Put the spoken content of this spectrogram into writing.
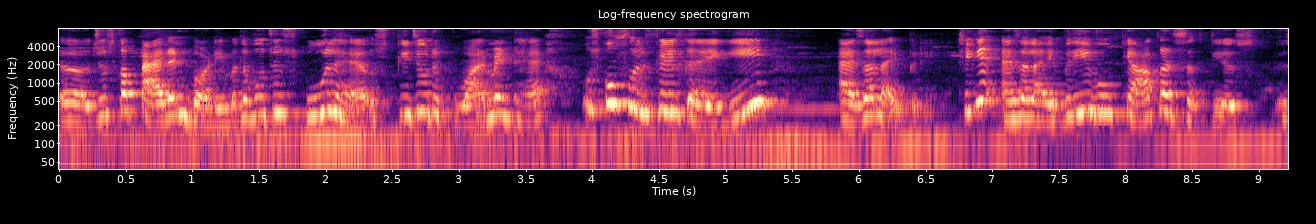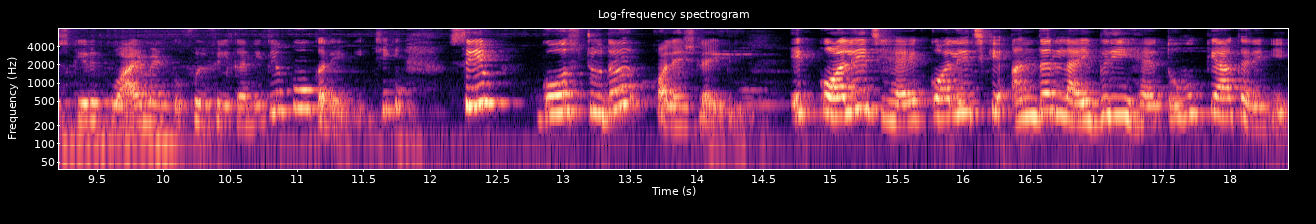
जो उसका पेरेंट बॉडी मतलब वो जो स्कूल है, उसकी जो रिक्वायरमेंट है, उसको फुलफिल करेगी एज अ लाइब्रेरी ठीक है? एज अ लाइब्रेरी वो क्या कर सकती है उस, उसकी रिक्वायरमेंट को फुलफिल करने के लिए? वो करेगी. ठीक है? Same goes to the college library एक कॉलेज है कॉलेज के अंदर लाइब्रेरी है तो वो क्या करेगी?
